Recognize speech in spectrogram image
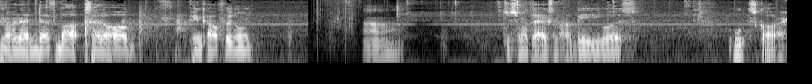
Not in that death box had an all pink outfit on. Ah. Just wanted to ask him how gay he was. Ooh, scar.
